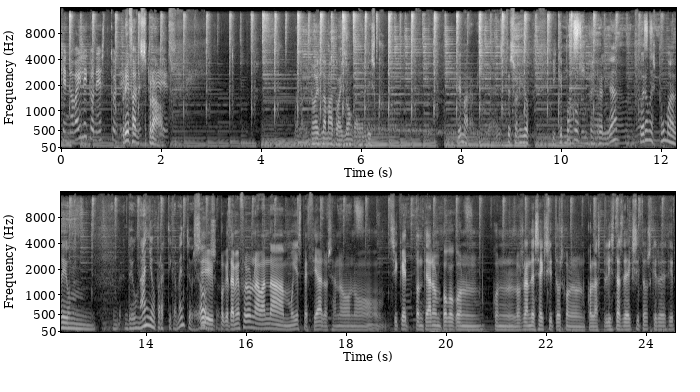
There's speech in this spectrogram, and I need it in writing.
Que no baile con esto. Con Prefab Sprout. Bueno, no es la más bailonga del disco. Qué maravilla. Este sonido. Y qué pocos, en realidad, fueron espuma de un de un año prácticamente. sí, porque también fueron una banda muy especial, o sea, no, no sí que tontearon un poco con, con los grandes éxitos, con, con, las listas de éxitos, quiero decir,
